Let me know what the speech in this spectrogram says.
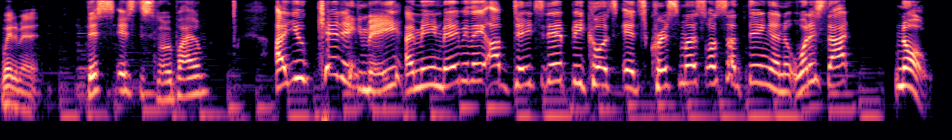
Wait a minute. This is the snow biome? Are you kidding me? I mean, maybe they updated it because it's Christmas or something. And what is that? No.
